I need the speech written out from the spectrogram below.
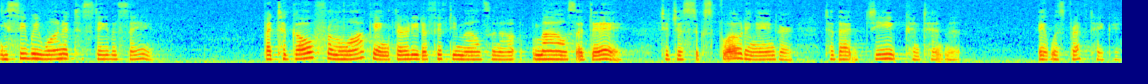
You see, we want it to stay the same. But to go from walking 30 to 50 miles, an miles a day to just exploding anger to that deep contentment, it was breathtaking.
